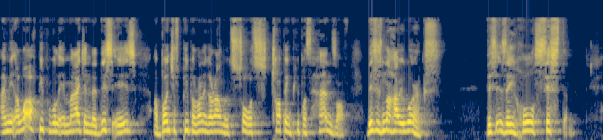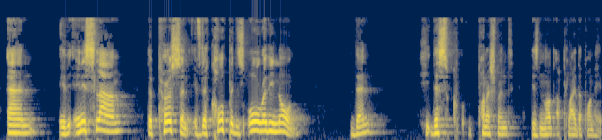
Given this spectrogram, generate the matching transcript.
I mean, a lot of people will imagine that this is a bunch of people running around with swords, chopping people's hands off. This is not how it works. This is a whole system. And in Islam, the person, if the culprit is already known, then he, this punishment is not applied upon him.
